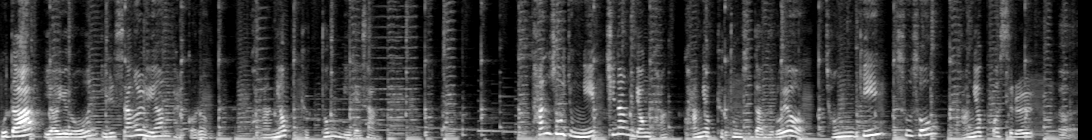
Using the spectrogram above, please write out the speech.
보다 여유로운 일상을 위한 발걸음 광역 교통 미래상 탄소 중립 친환경 광역 교통 수단으로요 전기 수소 광역 버스를 어,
